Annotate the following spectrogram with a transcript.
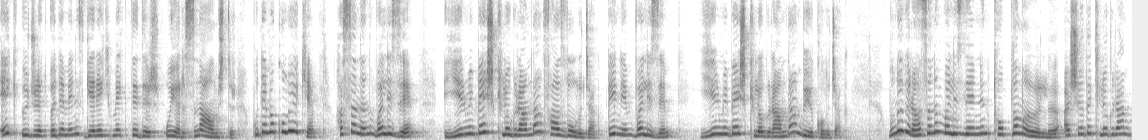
ek ücret ödemeniz gerekmektedir uyarısını almıştır. Bu demek oluyor ki Hasan'ın valizi 25 kilogramdan fazla olacak. Benim valizim 25 kilogramdan büyük olacak. Buna göre Hasan'ın valizlerinin toplam ağırlığı aşağıda kilogram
